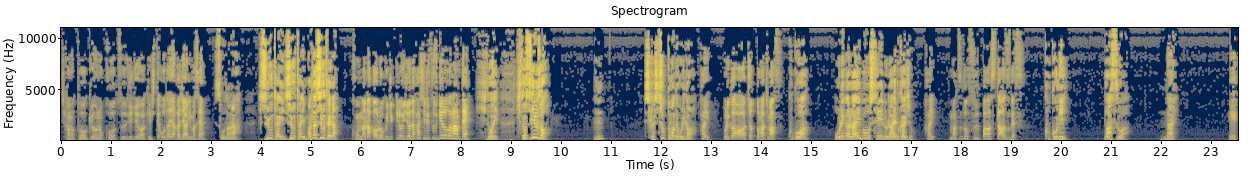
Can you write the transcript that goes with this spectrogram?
しかも東京の交通事情は決して穏やかじゃありません。そうだな。渋滞、渋滞、また渋滞だこんな中を60キロ以上で走り続けろだなんて。ひどい。ひどすぎるぞん？しかしちょっと待て、堀川。はい。堀川はちょっと待ちます。ここは、俺がライブをしているライブ会場。はい。松戸スーパースターズです。ここに、バスは、ない。え？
